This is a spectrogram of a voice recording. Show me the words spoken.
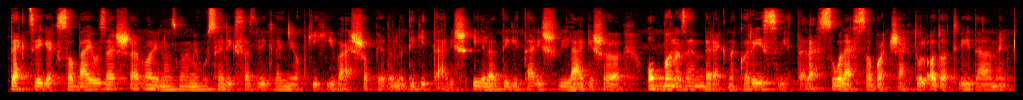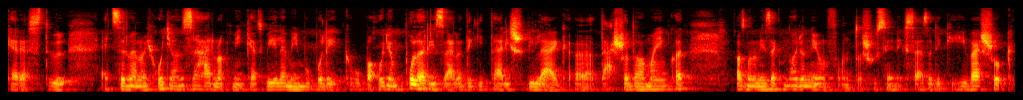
tech cégek szabályozásával. Én azt gondolom, hogy a 20. század legnagyobb kihívása például a digitális élet, digitális világ, és a, abban az embereknek a részvétele, szólásszabadságtól adatvédelmen keresztül, egyszerűen, hogy hogyan zárnak minket véleménybuborékóba, hogyan polarizál a digitális világ társadalmainkat. Azt gondolom, hogy ezek nagyon-nagyon fontos 20. századi kihívások,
